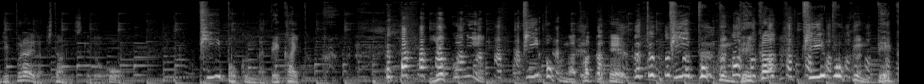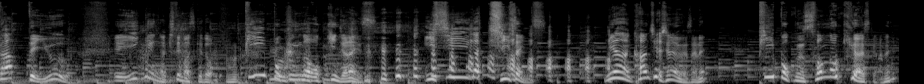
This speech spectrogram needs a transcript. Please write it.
リプライが来たんですけど、ほう。ピーポくんがでかいと。横にピーポくんが立っててピーポくんでかピーポくんでかっていう、えー意見が来てますけどピーポくんが大きいんじゃないんです石井が小さいんです皆さん勘違いしないでくださいねピーポくんそんな大きくないですからね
